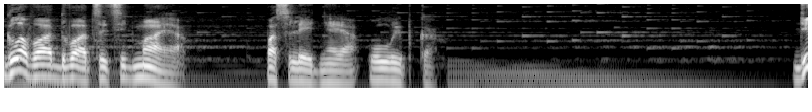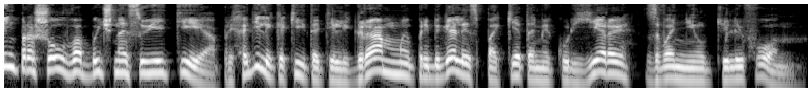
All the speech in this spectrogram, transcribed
Глава 27. Последняя улыбка. День прошел в обычной суете. Приходили какие-то телеграммы, прибегали с пакетами курьеры, звонил телефон.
